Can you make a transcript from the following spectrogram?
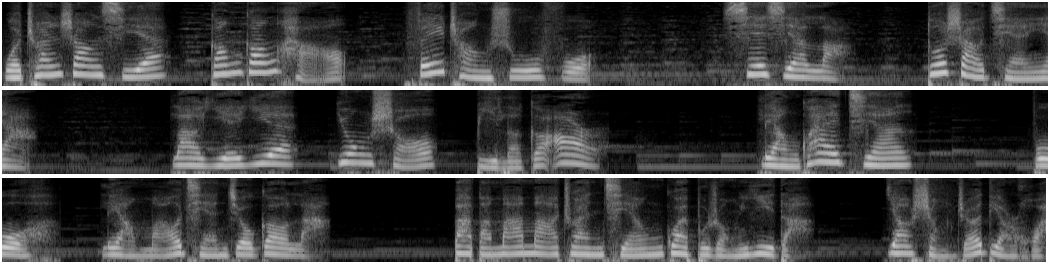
我穿上鞋刚刚好。非常舒服，谢谢了。多少钱呀？老爷爷用手比了个二。两块钱，不，两毛钱就够了。爸爸妈妈赚钱怪不容易的，要省着点儿花。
